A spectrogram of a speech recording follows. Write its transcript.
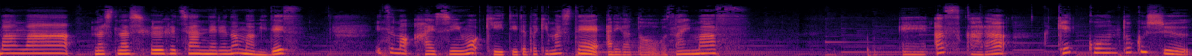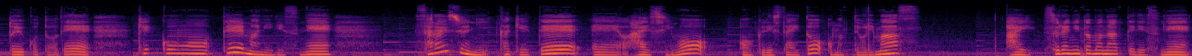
んばんは。なしなし夫婦チャンネルのまみです。いつも配信を聞いていただきましてありがとうございます。えー、明日から結婚特集ということで、結婚をテーマにですね、再来週にかけて、えー、配信をお送りしたいと思っております。はい、それに伴ってですね、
